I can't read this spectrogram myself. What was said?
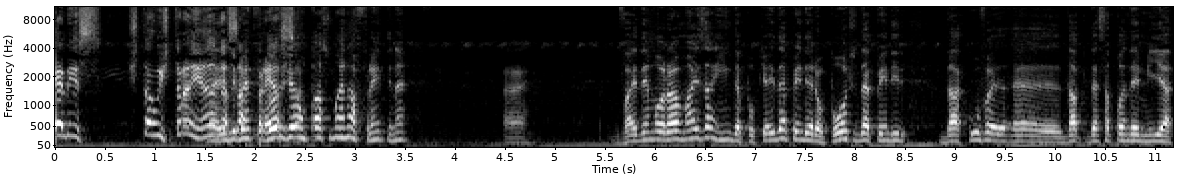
eles estão estranhando é, essa Libertadores pressa. já é um passo mais na frente, né? É vai demorar mais ainda, porque aí depende do aeroporto, depende da curva é, da, dessa pandemia,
